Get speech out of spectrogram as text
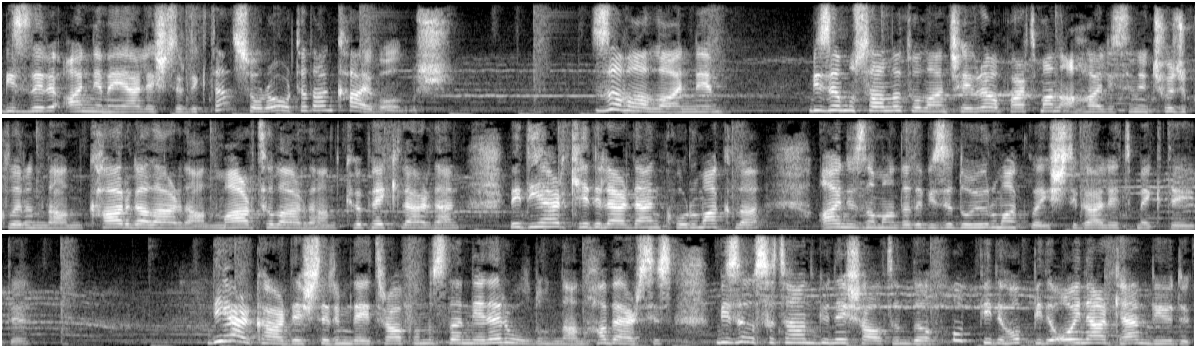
bizleri anneme yerleştirdikten sonra ortadan kaybolmuş. Zavallı annem, bize musallat olan çevre apartman ahalisinin çocuklarından, kargalardan, martılardan, köpeklerden ve diğer kedilerden korumakla, aynı zamanda da bizi doyurmakla iştigal etmekteydi. Diğer kardeşlerim de etrafımızda neler olduğundan habersiz bizi ısıtan güneş altında hoppidi hoppidi oynarken büyüdük.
